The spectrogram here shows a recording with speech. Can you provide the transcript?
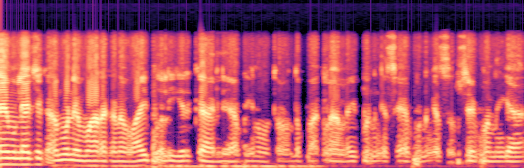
டைம்லயாச்சும் கண்மணி மாறக்கான வாய்ப்புகள் இருக்கா இல்லையா அப்படின்னு ஒருத்தர் வந்து பார்க்கலாம். லைக் பண்ணுங்கள் ஷேர் பண்ணுங்கள் சப்ஸ்கிரைப் பண்ணுங்கள்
